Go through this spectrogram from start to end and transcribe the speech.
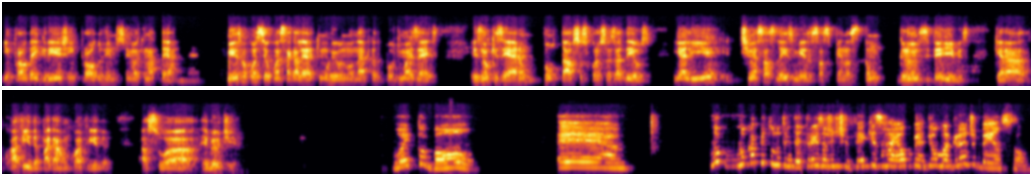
em prol da igreja, em prol do reino do Senhor aqui na terra. Mesmo aconteceu com essa galera que morreu no, na época do povo de Moisés. Eles não quiseram voltar os seus corações a Deus. E ali tinham essas leis mesmo, essas penas tão grandes e terríveis, que era a vida, pagavam com a vida a sua rebeldia. Muito bom. É... No, no capítulo 33, a gente vê que Israel perdeu uma grande bênção.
